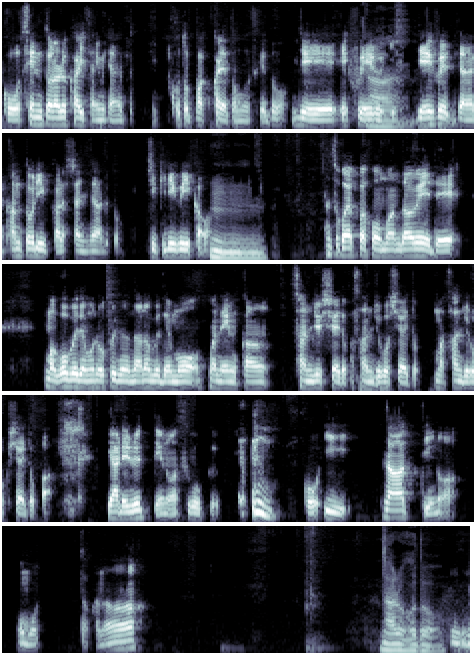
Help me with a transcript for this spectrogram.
こう、セントラル開催みたいなことばっかりだと思うんですけど、JFL JFL じゃない関東リーグから下になると、地域リーグ以下はう。ん。そこはやっぱりホームアンダーウェイで、まあ5部でも6部でも7部でも、まあ年間30試合とか35試合とか、まあ36試合とかやれるっていうのはすごく、こういいなっていうのは思ったかな。なるほど。うん。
